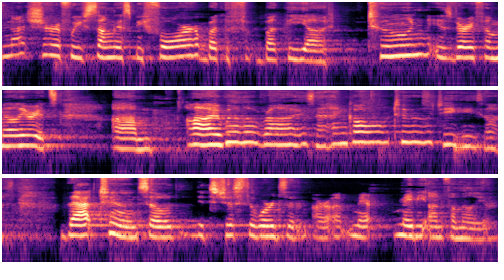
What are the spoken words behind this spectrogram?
I'm not sure if we've sung this before, but the, but the uh, tune is very familiar. It's, um, I will arise and go to Jesus. That tune, so it's just the words that are uh, may- maybe unfamiliar.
